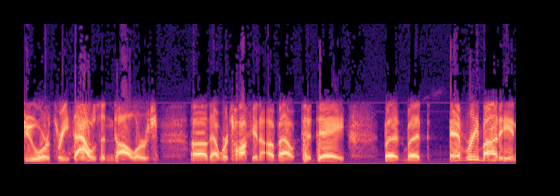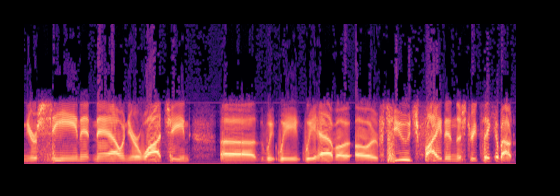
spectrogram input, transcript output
two or three thousand dollars uh, that we're talking about today. But but everybody, and you're seeing it now, and you're watching. Uh, we we we have a, a huge fight in the street. Think about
